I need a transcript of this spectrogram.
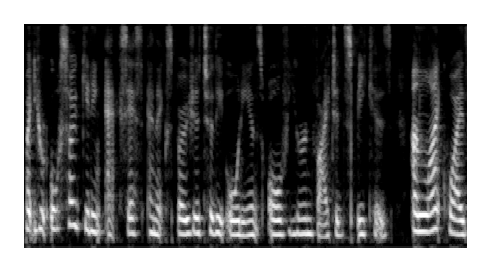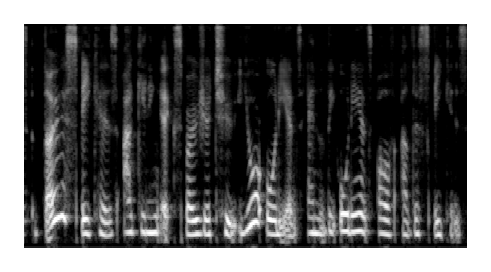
but you're also getting access and exposure to the audience of your invited speakers. And likewise, those speakers are getting exposure to your audience and the audience of other speakers.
